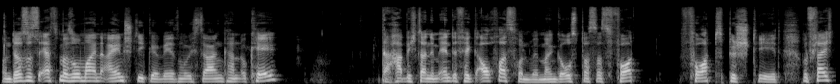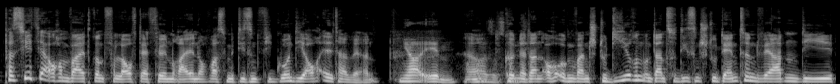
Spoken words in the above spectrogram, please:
Und das ist erstmal so mein Einstieg gewesen, wo ich sagen kann, okay, da habe ich dann im Endeffekt auch was von, wenn mein Ghostbusters fort, fortbesteht. Und vielleicht passiert ja auch im weiteren Verlauf der Filmreihe noch was mit diesen Figuren, die auch älter werden. Ja, eben. Ja, die können ja dann auch irgendwann studieren und dann zu diesen Studenten werden, die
